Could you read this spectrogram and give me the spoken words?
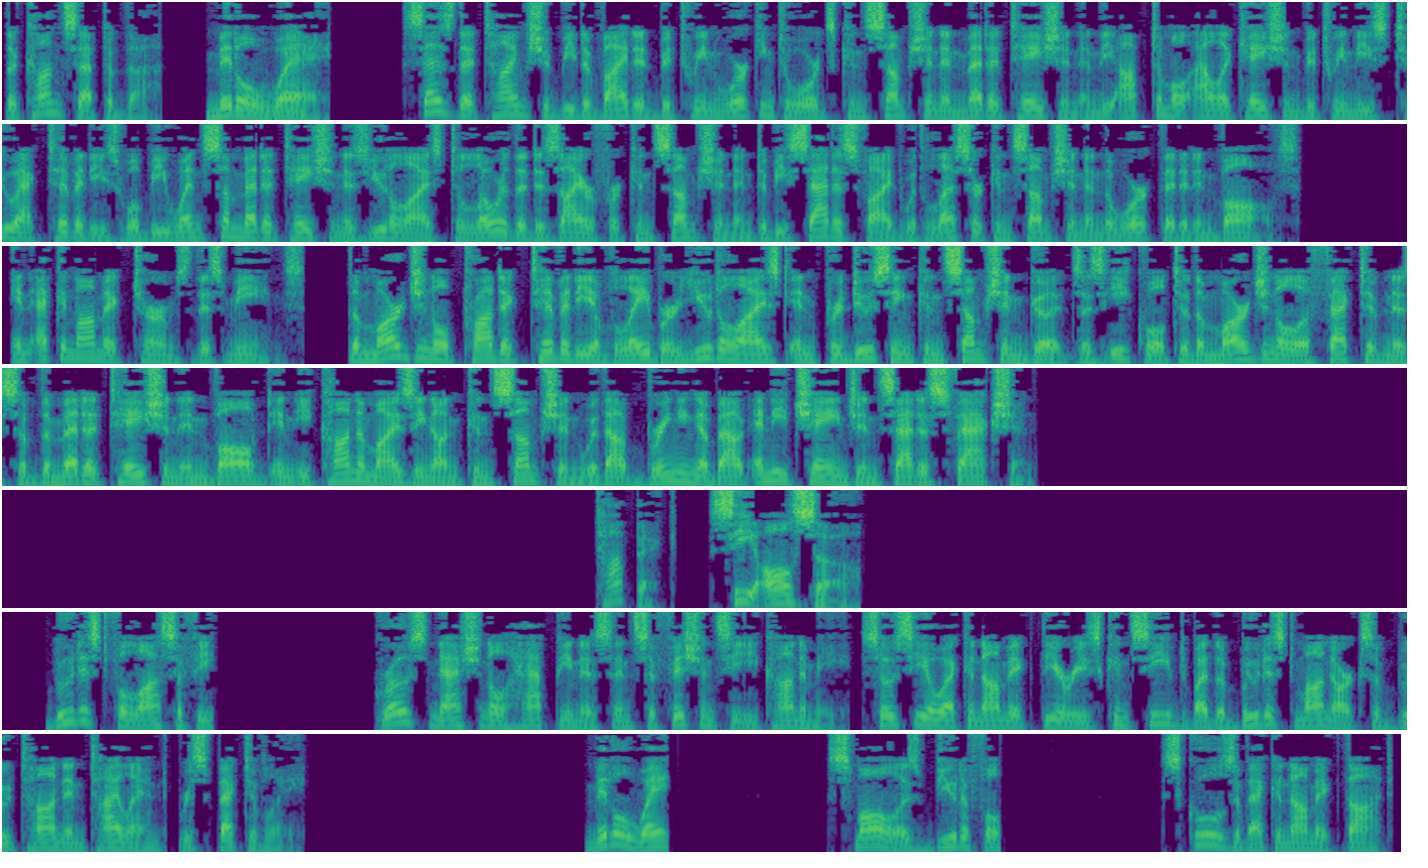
The concept of the middle way says that time should be divided between working towards consumption and meditation and the optimal allocation between these two activities will be when some meditation is utilized to lower the desire for consumption and to be satisfied with lesser consumption and the work that it involves. In economic terms this means the marginal productivity of labor utilized in producing consumption goods is equal to the marginal effectiveness of the meditation involved in economizing on consumption without bringing about any change in satisfaction. See also Buddhist philosophy Gross national happiness and sufficiency economy, socio-economic theories conceived by the Buddhist monarchs of Bhutan and Thailand, respectively. Middle way Small is beautiful Schools of economic thought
